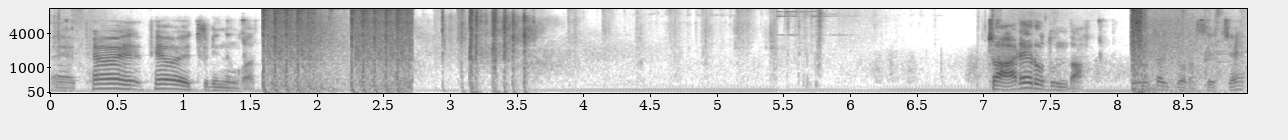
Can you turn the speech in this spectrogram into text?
네, 페어에, 페어에 둘 있는 것 같아. 저 아래로 돈다. 여기까지 돌았어요, 쟤.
